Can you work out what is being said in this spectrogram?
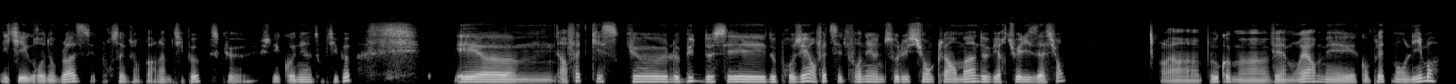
et qui est grenobloise. C'est pour ça que j'en parle un petit peu parce que je les connais un tout petit peu. Et en fait, qu'est-ce que le but de ces deux projets? En fait, c'est de fournir une solution clé en main de virtualisation un peu comme un VMware, mais complètement libre.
